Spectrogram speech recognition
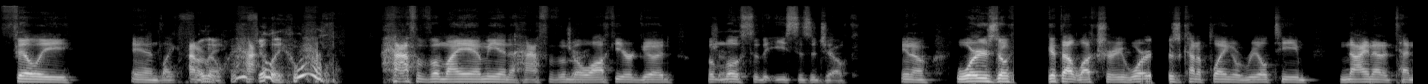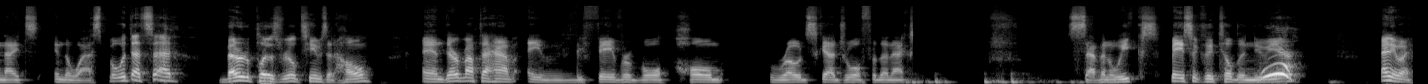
Philly, and like I don't know, Philly. Half, half of a Miami and a half of a sure. Milwaukee are good, but sure. most of the East is a joke. You know, Warriors don't get that luxury. Warriors are kind of playing a real team nine out of ten nights in the West. But with that said, better to play those real teams at home and they're about to have a favorable home road schedule for the next seven weeks, basically till the new Woo! year. Anyway,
